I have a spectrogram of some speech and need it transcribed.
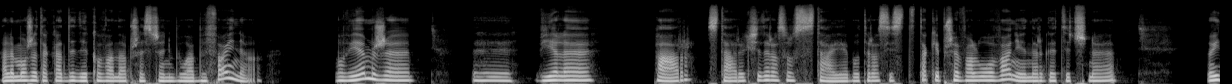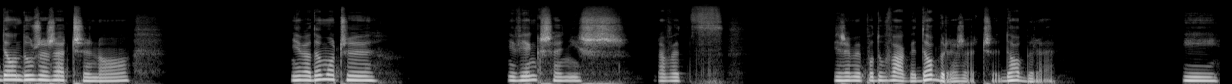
ale może taka dedykowana przestrzeń byłaby fajna. Bo wiem, że y, wiele par starych się teraz rozstaje, bo teraz jest takie przewaluowanie energetyczne. No idą duże rzeczy, no. Nie wiadomo, czy nie większe niż nawet bierzemy pod uwagę. Dobre rzeczy, dobre. I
